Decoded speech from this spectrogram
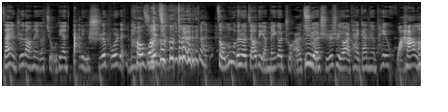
咱也知道那个酒店大理石不是得那个洁净，对对对，走路的时候脚底下没个准儿，确实是有点太干净，忒滑了。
